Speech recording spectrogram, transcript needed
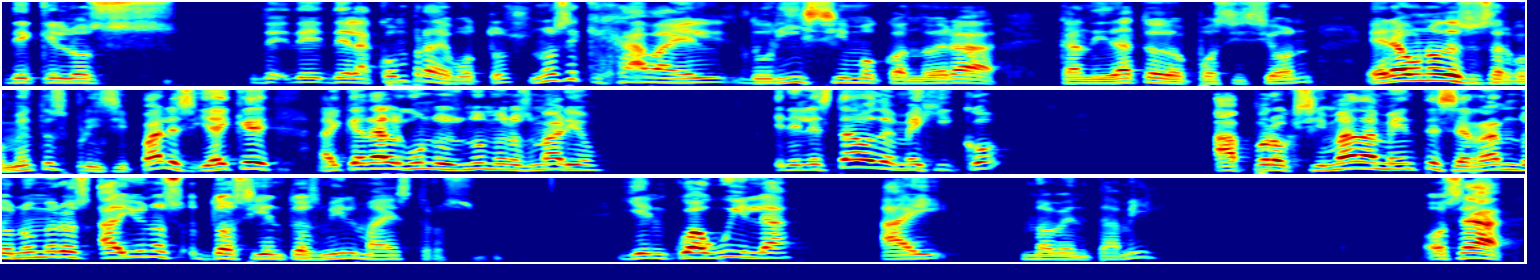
de que los de, de, la compra de votos. No se quejaba él durísimo cuando era candidato de oposición. Era uno de sus argumentos principales. Y hay que, hay que dar algunos números, Mario. En el Estado de México, aproximadamente cerrando números, hay unos 200 mil maestros. Y en Coahuila hay 90 mil. O sea,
